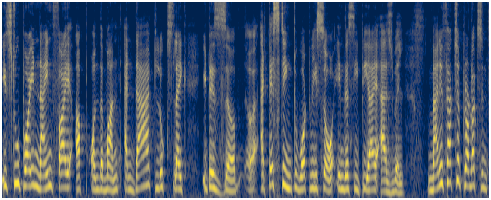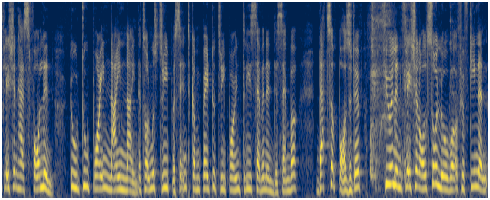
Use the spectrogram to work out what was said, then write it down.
is 2.95 up on the month, and that looks like it is uh, uh, attesting to what we saw in the CPI as well. Manufactured products inflation has fallen to 2.99. That's almost 3% compared to 3.37 in December. That's a positive. Fuel inflation also lower, 15 and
